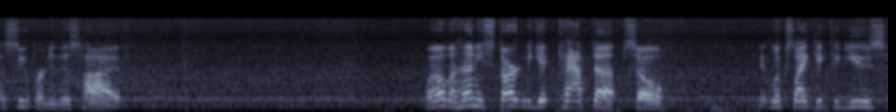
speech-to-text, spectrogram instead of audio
a super to this hive. Well, the honey's starting to get capped up, so it looks like it could use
